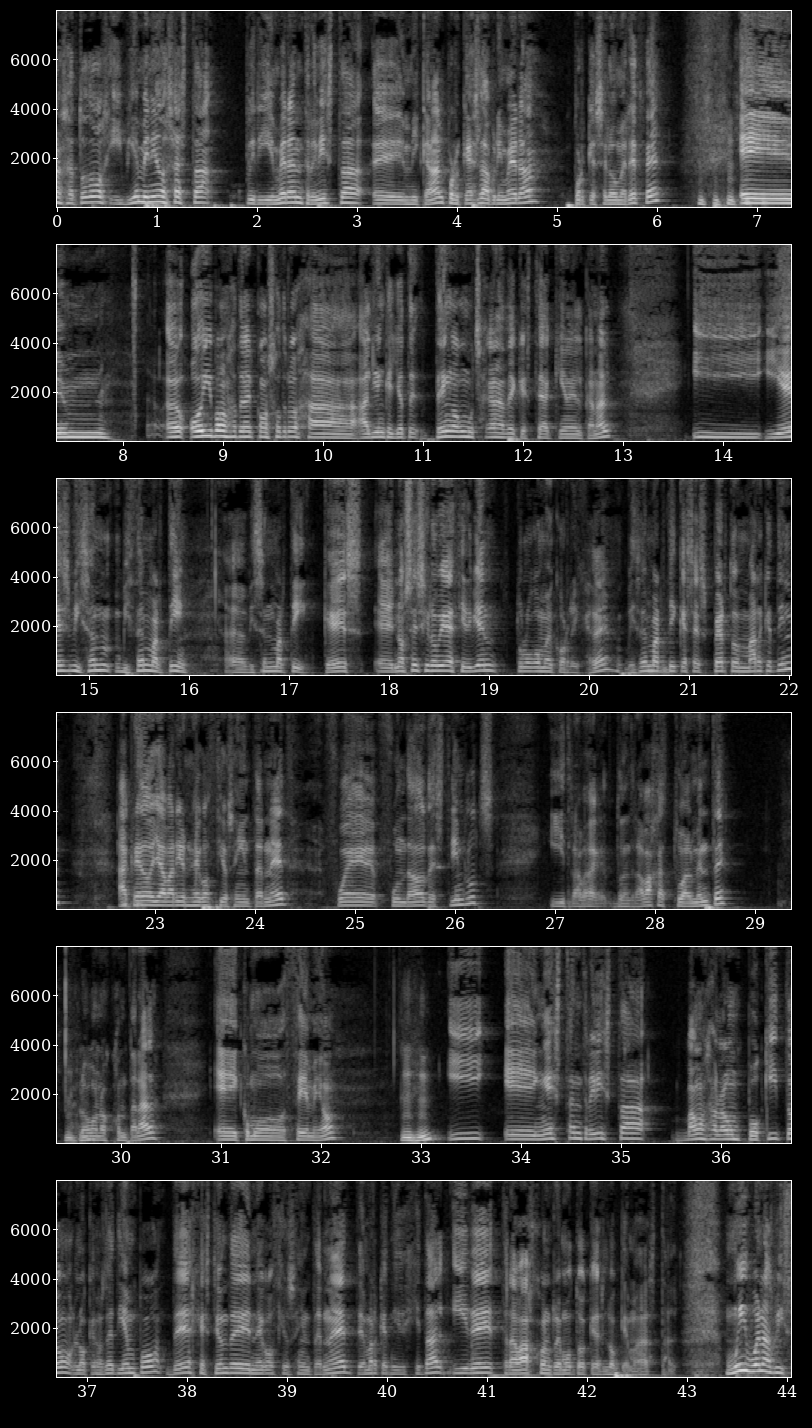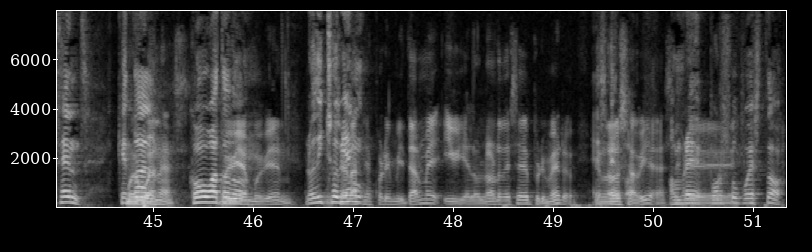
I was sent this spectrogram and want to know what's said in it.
buenas a todos y bienvenidos a esta primera entrevista en mi canal, porque es la primera, porque se lo merece. Em, eh, hoy vamos a tener con nosotros a alguien que yo tengo muchas ganas de que esté aquí en el canal y, es Vicente, Vicente Martí. Eh, Vicente Martí, que es, eh, no sé si lo voy a decir bien, tú luego me corriges, ¿eh? Vicente Martí, que es experto en marketing, ha creado ya varios negocios en Internet, fue fundador de Streamloots y donde trabaja actualmente, luego nos contarás, como CMO. Y en esta entrevista vamos a hablar un poquito, lo que nos dé tiempo, de gestión de negocios en Internet, de marketing digital y de trabajo en remoto, que es lo que más tal. Muy buenas, Vicente. ¿Qué muy tal? buenas. ¿Cómo va todo? Muy bien, muy bien. Lo he dicho Muchas bien. Gracias por invitarme y el honor de ser el primero, que no lo sabía. Hombre, por supuesto.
